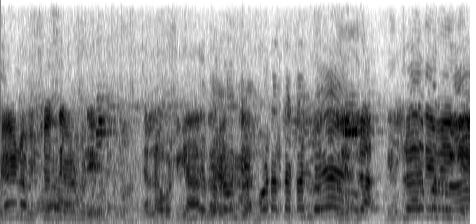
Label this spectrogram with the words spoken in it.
ಬೇಡ ವಿಶ್ವಾಸ ಹೇಳ್ಬಿಡಿ. ಎಲ್ಲ ಒಟ್ಟಿಗೆ ನಿದ್ರಾ ನಿದ್ರಾದೇವಿಗೆ.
